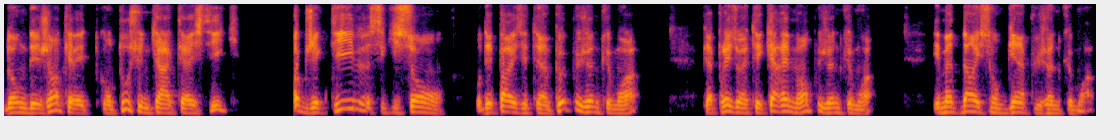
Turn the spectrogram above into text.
Donc, des gens qui, qui ont tous une caractéristique objective, c'est qu'ils sont au départ, ils étaient un peu plus jeunes que moi. Puis après, ils ont été carrément plus jeunes que moi. Et maintenant, ils sont bien plus jeunes que moi.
